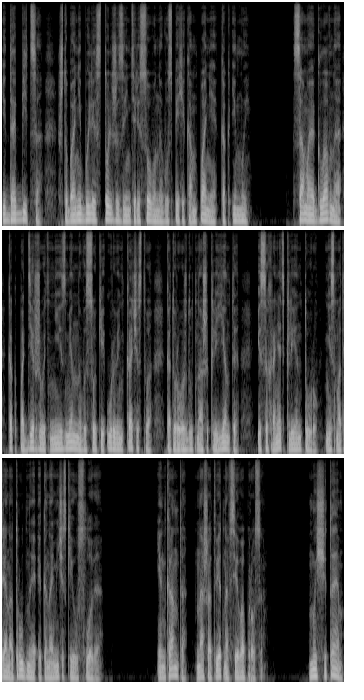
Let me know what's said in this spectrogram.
и добиться, чтобы они были столь же заинтересованы в успехе компании, как и мы? Самое главное, как поддерживать неизменно высокий уровень качества, которого ждут наши клиенты, и сохранять клиентуру, несмотря на трудные экономические условия. Инканта — наш ответ на все вопросы. Мы считаем,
